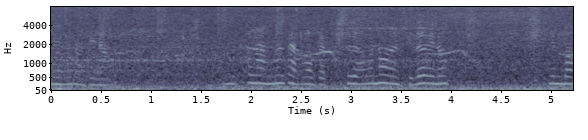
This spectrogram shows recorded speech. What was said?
นี่ค่ะพี่น้องพลังมาจากออกแบบเสื้อมานอนสิเลยเนาะเห็นบ่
